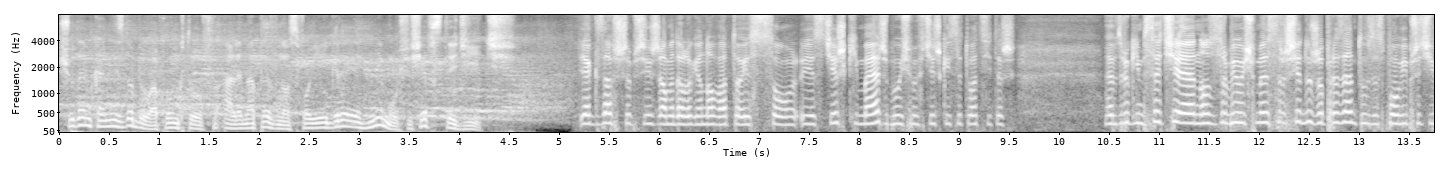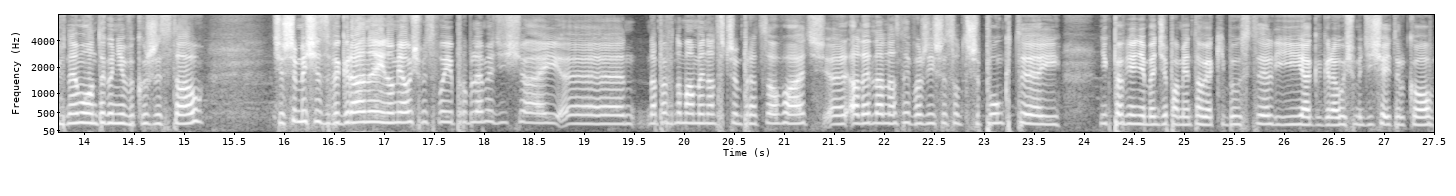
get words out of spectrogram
Siódemka nie zdobyła punktów, ale na pewno swojej gry nie musi się wstydzić. jak zawsze przyjeżdżamy do Legionowa, to jest, są, jest ciężki mecz. Byliśmy w ciężkiej sytuacji też w drugim secie. No, zrobiłyśmy strasznie dużo prezentów zespołowi przeciwnemu, on tego nie wykorzystał. Cieszymy się z wygranej, no miałyśmy swoje problemy dzisiaj, e, na pewno mamy nad czym pracować, e, ale dla nas najważniejsze są trzy punkty i nikt pewnie nie będzie pamiętał jaki był styl i jak grałyśmy dzisiaj, tylko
